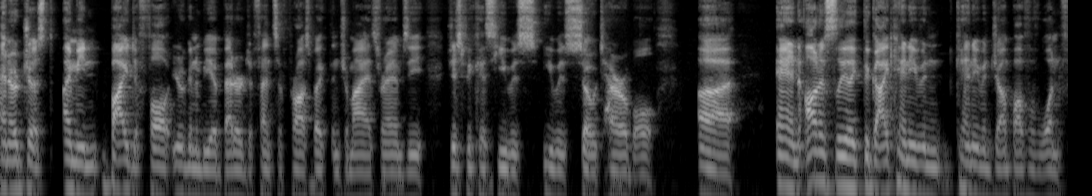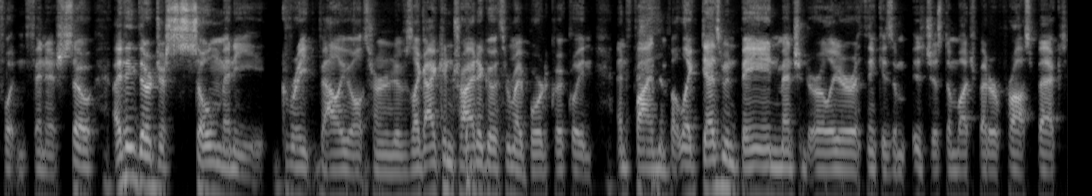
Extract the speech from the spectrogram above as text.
and are just I mean by default you're going to be a better defensive prospect than Jahmi'us Ramsey just because he was he was so terrible. Uh, and honestly, like the guy can't even can't even jump off of one foot and finish. So I think there are just so many great value alternatives. Like I can try to go through my board quickly and, and find them, but like Desmond Bane mentioned earlier, I think is a, is just a much better prospect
